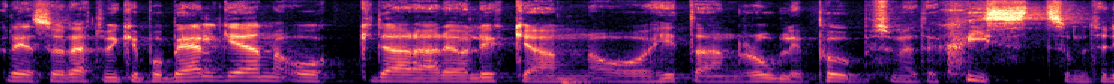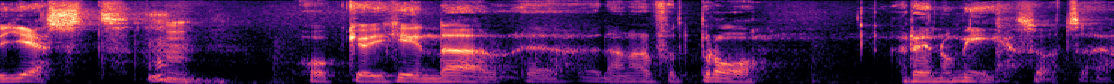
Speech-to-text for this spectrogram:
reser rätt mycket på Belgien och där hade jag lyckan att hitta en rolig pub som heter Schist, som betyder gäst. Och jag gick in där. eh, Den hade fått bra renommé, så att säga.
